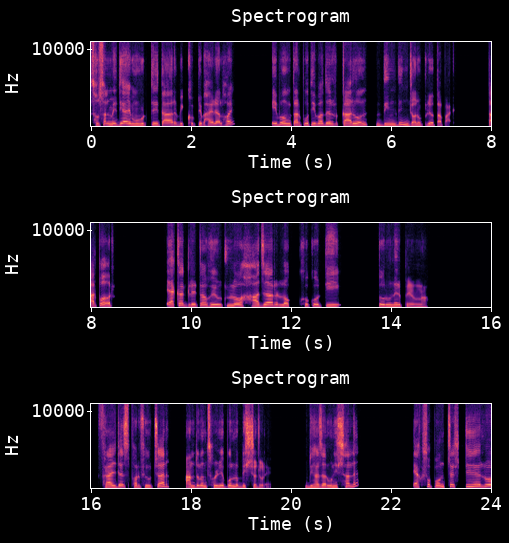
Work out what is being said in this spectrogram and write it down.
সোশ্যাল মিডিয়ায় মুহূর্তেই তার বিক্ষোভটি ভাইরাল হয় এবং তার প্রতিবাদের কারণ দিন দিন জনপ্রিয়তা পায়। তারপর একাগ্রেতা হয়ে উঠল হাজার লক্ষ কোটি তরুণের প্রেরণা। ফ্রাইডেজ ফর ফিউচার আন্দোলন ছড়িয়ে পড়ল বিশ্বজুড়ে। দুই হাজার উনিশ সালে একশো পঞ্চাশটিরও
